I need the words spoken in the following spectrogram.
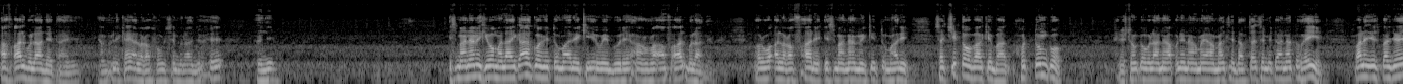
افعال بلا دیتا ہے۔ ہم نے لکھا ہے، الغفور سے مراد جو ہے ہاں جی۔ اس معنی میں کہ وہ ملائکہ کو بھی تمہارے کیے ہوئے برے افعال بلا دے۔ اور وہ الغفار اس معنی میں کہ تمہاری سچی توبہ کے بعد خود تم کو فرشتوں کو بلانا، اپنے نام عمل سے دفتر سے مٹانا تو ہے ہی ہے۔ والے اس پر جو ہے،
